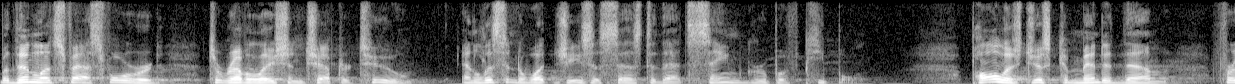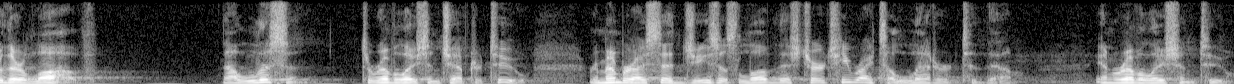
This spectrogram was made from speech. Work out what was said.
But then let's fast forward to Revelation chapter 2 and listen to what Jesus says to that same group of people. Paul has just commended them for their love. Now, listen to Revelation chapter 2. Remember, I said Jesus loved this church? He writes a letter to them in Revelation 2.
